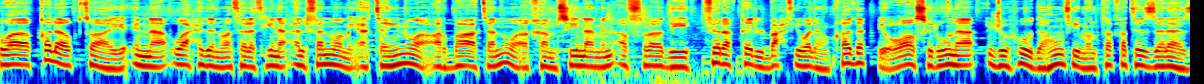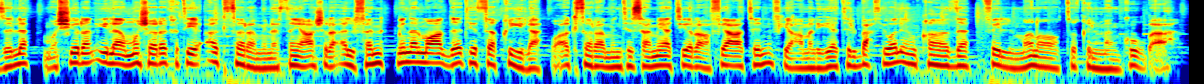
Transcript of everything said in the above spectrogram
وقال أقطاي إن 31254 من أفراد فرق البحث والإنقاذ يواصلون جهودهم في منطقة الزلازل مشيرا إلى مشاركة أكثر من 12 ألفا من المعدات الثقيلة وأكثر من 900 رافعة في عمليات البحث والإنقاذ في المناطق المنكوبة.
